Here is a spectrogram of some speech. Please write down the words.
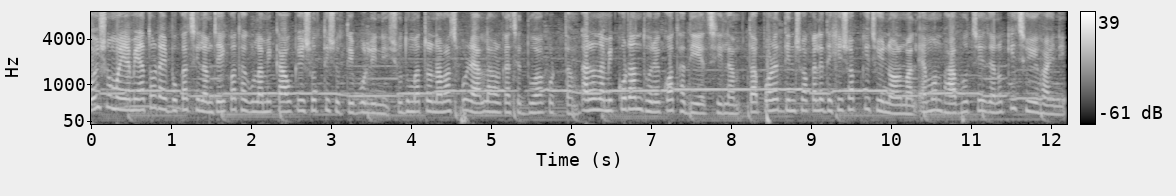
ওই সময় আমি এতটাই বোকা ছিলাম যে এই কথাগুলো আমি কাউকেই সত্যি সত্যি বলিনি। শুধুমাত্র নামাজ পড়ে আল্লাহর কাছে দোয়া করতাম। কারণ আমি কোরআন ধরে কথা দিয়েছিলাম। তার পরের দিন সকালে দেখি সবকিছুই নর্মাল। এমন ভাব হচ্ছে যেন কিছুই হয়নি।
